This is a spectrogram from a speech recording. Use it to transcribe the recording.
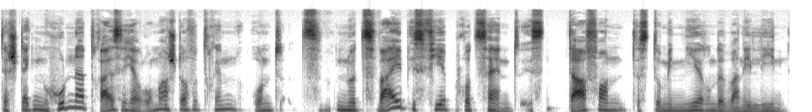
da stecken 130 Aromastoffe drin und nur zwei bis vier Prozent ist davon das dominierende Vanillin.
